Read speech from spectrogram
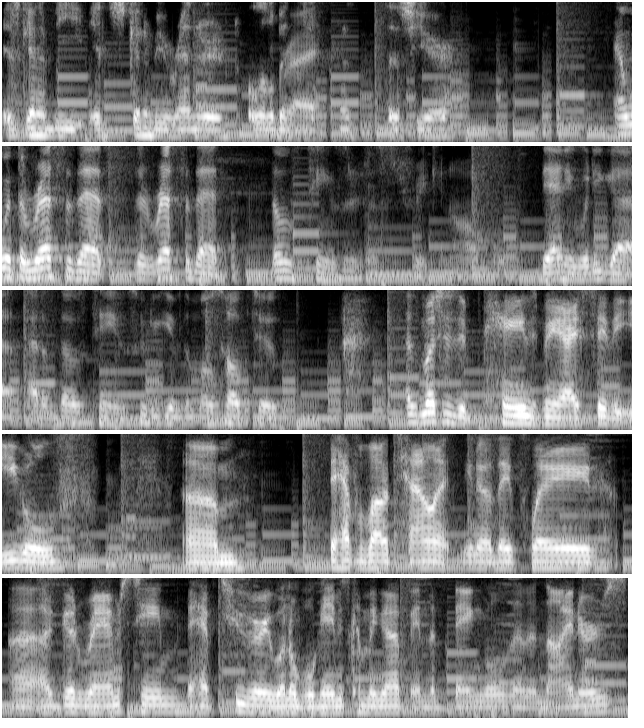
is going to be it's going to be rendered a little bit Right. different this year. And with the rest of that, the rest of that, those teams are just freaking awful. Danny, what do you got out of those teams? Who do you give the most hope to? As much as it pains me, I say the Eagles. Um, they have a lot of talent. You know, they played uh, a good Rams team. They have two very winnable games coming up in the Bengals and the Niners.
